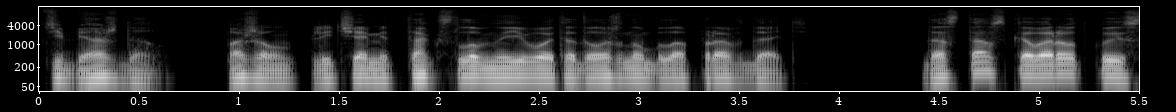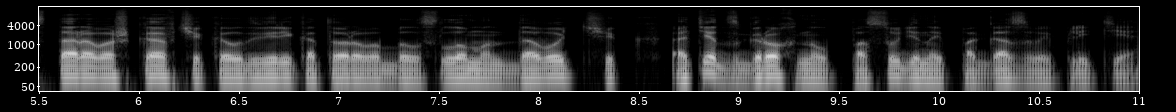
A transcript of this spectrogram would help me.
Тебя ждал. Пожал он плечами так, словно его это должно было оправдать. Достав сковородку из старого шкафчика, у двери которого был сломан доводчик, отец грохнул посудиной по газовой плите.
